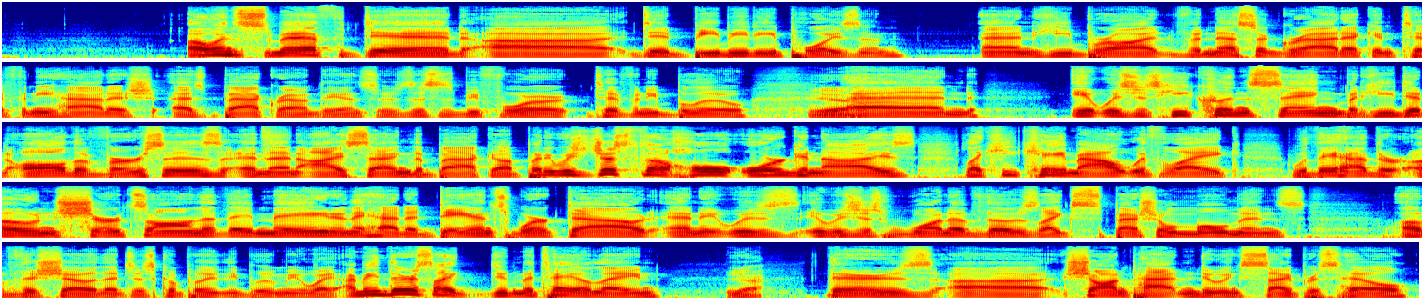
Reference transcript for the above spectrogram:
Owen Smith did uh did BBD Poison, and he brought Vanessa Graddick and Tiffany Haddish as background dancers. This is before Tiffany blew, Yeah. and it was just he couldn't sing, but he did all the verses, and then I sang the backup. But it was just the whole organized. Like he came out with like what they had their own shirts on that they made, and they had a dance worked out, and it was it was just one of those like special moments of the show that just completely blew me away. I mean, there's like dude Mateo Lane. Yeah. There's uh, Sean Patton doing Cypress Hill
